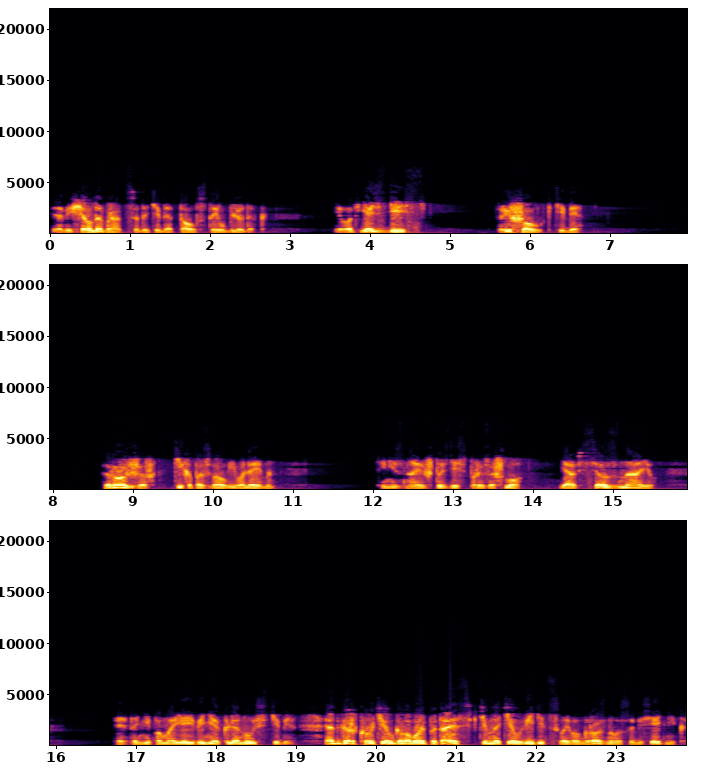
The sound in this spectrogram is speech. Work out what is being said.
«Я обещал добраться до тебя, толстый ублюдок». И вот я здесь, пришел к тебе. Роджер, тихо позвал его Лейман. Ты не знаешь, что здесь произошло. Я все знаю. Это не по моей вине, клянусь тебе. Эдгар крутил головой, пытаясь в темноте увидеть своего грозного собеседника,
